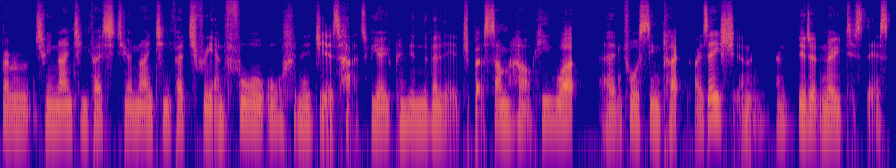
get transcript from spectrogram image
from between 1932 and 1933, and four orphanages had to be opened in the village. But somehow he worked enforcing collectivization and didn't notice this.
